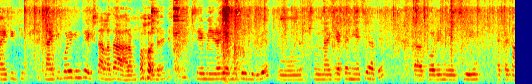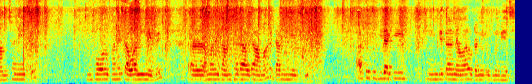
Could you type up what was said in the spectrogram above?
নাইটির কি, নাইটি পরে কিন্তু এক্সট্রা আলাদা আরাম পাওয়া যায়। সে মেয়েরাই একমাত্র বুঝবে। নাইটি একটা নিয়েছি হাতে। তারপরে নিয়েছি, একটা গামছা নিয়েছি। বর ওখানে টাওয়াল নেবে। আমার এই গামছাটা আগে আমার এটা আমি নিয়েছি। আর তো টুকিটাকি যেটা নেওয়ার ওটা নিয়ে, ওগুলো নিয়েছি।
